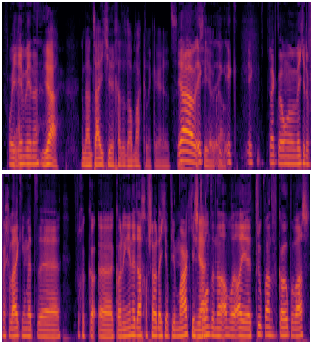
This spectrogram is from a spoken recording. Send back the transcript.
Voor je ja, inwinnen. Ja, en na een tijdje gaat het wel makkelijker. Dat, ja, ik, ik, ik, ik, trek dan een beetje de vergelijking met uh, vroeger ko uh, Koninginnedag of zo. Dat je op je marktje stond en dan allemaal al je troep aan het verkopen was.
